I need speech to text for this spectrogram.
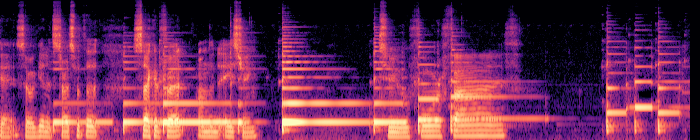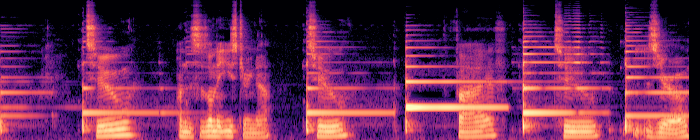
Okay, so again, it starts with the second fret on the A string. Two, four, five. Two, and this is on the E string now, two, five, two, zero,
